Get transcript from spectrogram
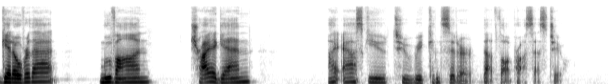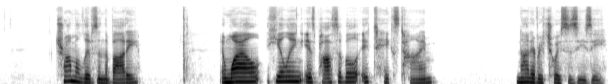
get over that, move on, try again, I ask you to reconsider that thought process too. Trauma lives in the body. And while healing is possible, it takes time. Not every choice is easy.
